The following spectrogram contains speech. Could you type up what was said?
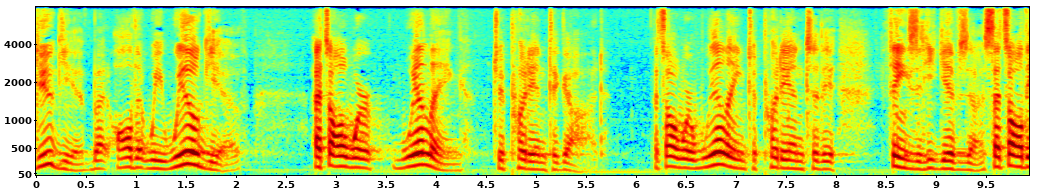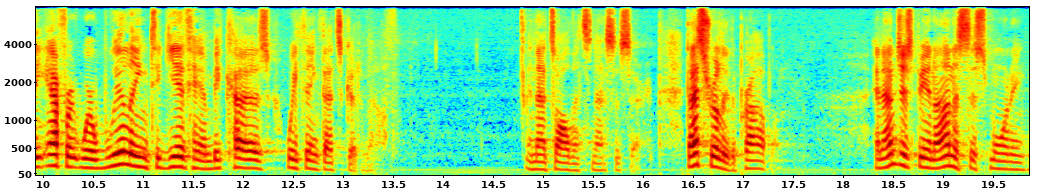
do give, but all that we will give. That's all we're willing to put into God. That's all we're willing to put into the things that He gives us. That's all the effort we're willing to give Him because we think that's good enough. And that's all that's necessary. That's really the problem. And I'm just being honest this morning.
